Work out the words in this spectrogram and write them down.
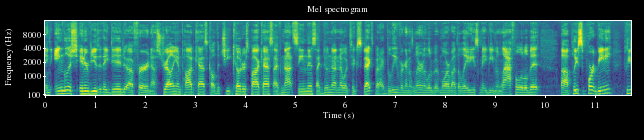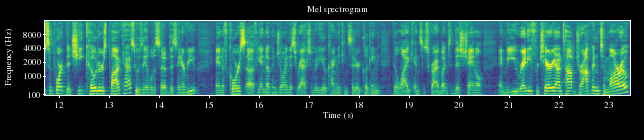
an English interview that they did uh, for an Australian podcast called the Cheat Coders Podcast. I've not seen this. I do not know what to expect, but I believe we're going to learn a little bit more about the ladies, maybe even laugh a little bit. Uh, please support BINI. Please support the Cheat Coders Podcast, who was able to set up this interview. And of course, uh, if you end up enjoying this reaction video, kindly consider clicking the like and subscribe button to this channel. And be ready for Cherry on Top dropping tomorrow.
